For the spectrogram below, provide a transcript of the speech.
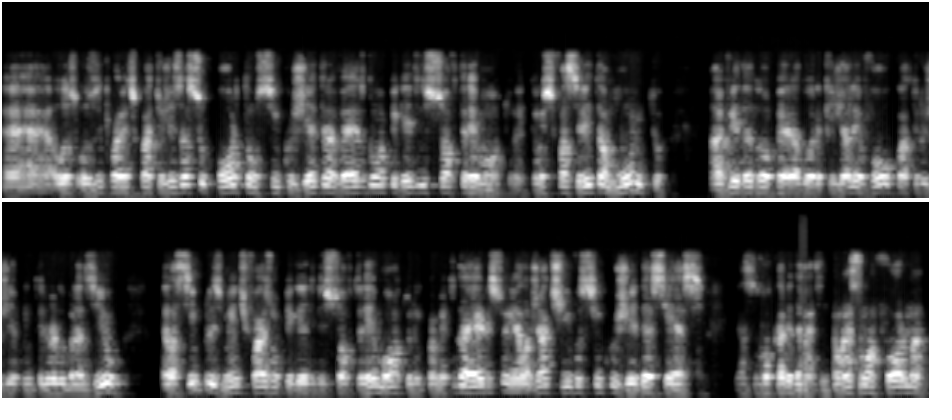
uh, os, os, equipamentos 4G já suportam 5G através de um upgrade de software remoto. Né? Então, isso facilita muito a vida da operadora que já levou o 4G para o interior do Brasil, ela simplesmente faz um upgrade de software remoto no equipamento da Ericsson e ela já ativa o 5G DSS nessas localidades. Então, essa é uma forma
